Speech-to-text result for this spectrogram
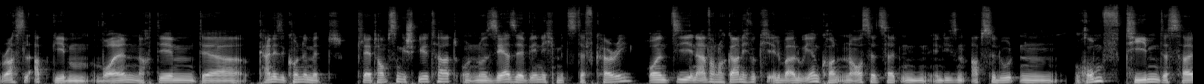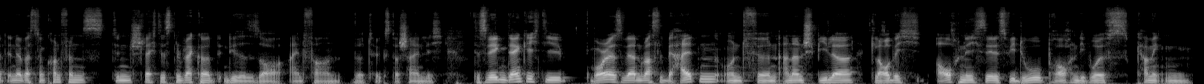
Russell abgeben wollen, nachdem der keine Sekunde mit Clay Thompson gespielt hat und nur sehr, sehr wenig mit Steph Curry und sie ihn einfach noch gar nicht wirklich evaluieren konnten, außer jetzt halt in, in diesem absoluten Rumpfteam, das halt in der Western Conference den schlechtesten Rekord in dieser Saison einfahren wird, höchstwahrscheinlich. Deswegen denke ich, die Warriors werden Russell behalten und für einen anderen Spieler glaube ich auch nicht, sehe es wie du, brauchen die Wolves Covington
